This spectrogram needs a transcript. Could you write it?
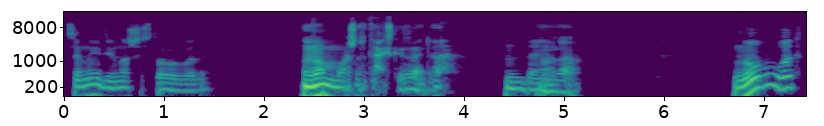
цены 96 -го года. Ну, можно так сказать, да. Да. Ну, да. Ну вот,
